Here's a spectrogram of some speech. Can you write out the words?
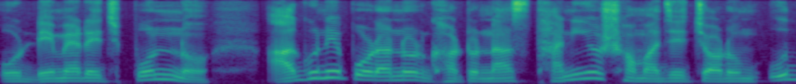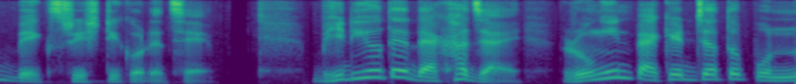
ও ডেম্যারেজ পণ্য আগুনে পোড়ানোর ঘটনা স্থানীয় সমাজে চরম উদ্বেগ সৃষ্টি করেছে। ভিডিওতে দেখা যায়, রঙিন প্যাকেটজাত পণ্য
